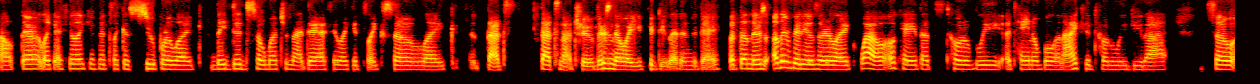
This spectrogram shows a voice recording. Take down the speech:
out there. Like I feel like if it's like a super like they did so much in that day, I feel like it's like so like that's that's not true. There's no way you could do that in a day. But then there's other videos that are like, wow, okay, that's totally attainable and I could totally do that. So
